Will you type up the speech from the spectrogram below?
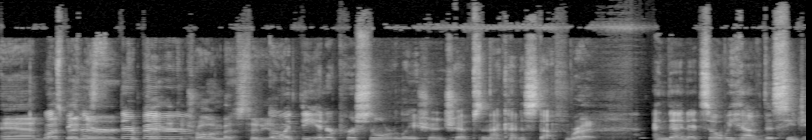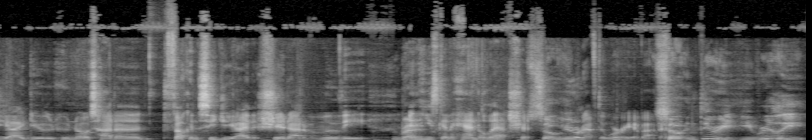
and Well, but then they're, they're completely controlling by the studio, with the interpersonal relationships and that kind of stuff. right? And then it's oh we have the CGI dude who knows how to fucking CGI the shit out of a movie, Right. and he's gonna handle that shit. So So you don't have to worry about it. So in theory, you really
